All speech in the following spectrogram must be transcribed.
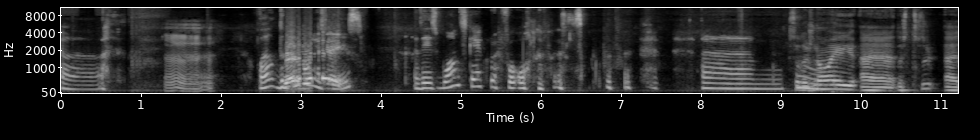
Uh, Uh, well, the Run good news is there's one scarecrow for all of us. um, So there's now uh, there's th- uh,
